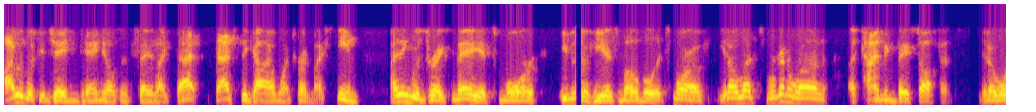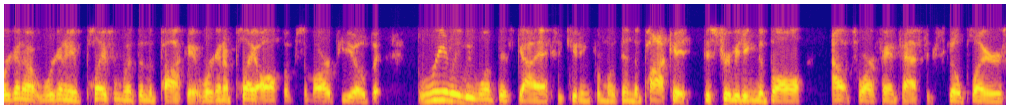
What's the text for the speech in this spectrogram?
I would look at Jayden Daniels and say like that that's the guy I want to run my scheme. I think with Drake Maye, it's more even though he is mobile, it's more of you know let's we're going to run a timing based offense. You know, we're gonna we're gonna play from within the pocket. We're gonna play off of some RPO, but really we want this guy executing from within the pocket, distributing the ball out to our fantastic skill players.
